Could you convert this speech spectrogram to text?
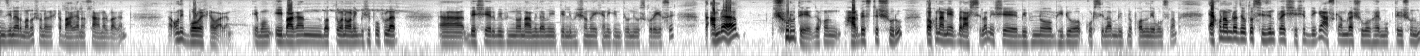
ইঞ্জিনিয়ার মানুষ, ওনার একটা বাগান আছে, আনার বাগান। অনেক বড় একটা বাগান। এবং এই বাগান বর্তমানে অনেক বেশি পপুলার দেশের বিভিন্ন নামি দামি টেলিভিশনও এখানে কিন্তু নিউজ করে গেছে। তা আমরা শুরুতে যখন হারভেস্টের শুরু তখন আমি একবার আসছিলাম এসে বিভিন্ন ভিডিও করছিলাম বিভিন্ন ফল নিয়ে বলছিলাম। এখন আমরা যেহেতু সিজন প্রায় শেষের দিকে আজকে আমরা শুভ ভাইয়ের মুখ থেকে শুনব।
